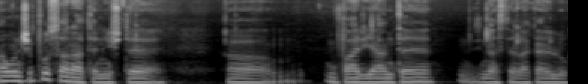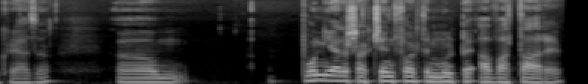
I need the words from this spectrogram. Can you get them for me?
Au început să arate niște uh, variante din astea la care lucrează. Uh, pun iarăși accent foarte mult pe avatare,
